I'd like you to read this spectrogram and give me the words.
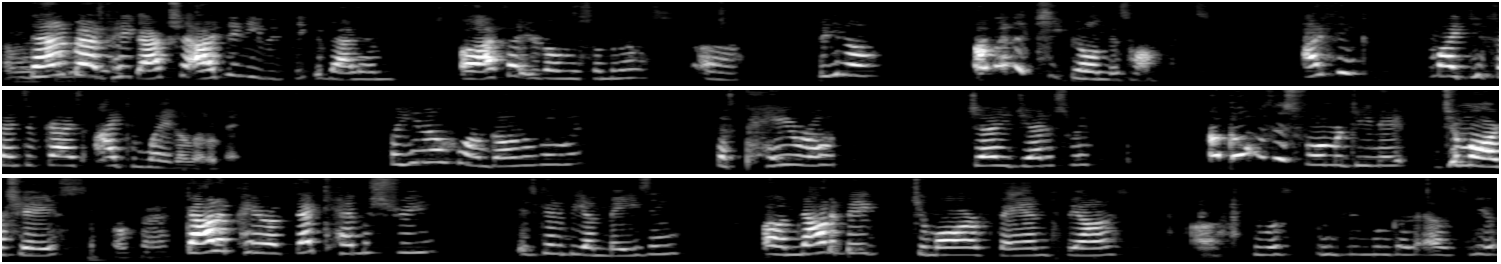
gonna Not a bad pick. Actually, I didn't even think about him. Oh, I thought you were going with someone else. Uh, but you know, I'm gonna keep building this offense. I think my defensive guys, I can wait a little bit. But you know who I'm going to go with? The pair up Jerry Jettis with. I'm going with his former teammate Ja'Marr Chase. Okay. Gotta pair up. That chemistry is gonna be amazing. Um, not a big Ja'Marr fan to be honest. Uh, he was he didn't go to LSU,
